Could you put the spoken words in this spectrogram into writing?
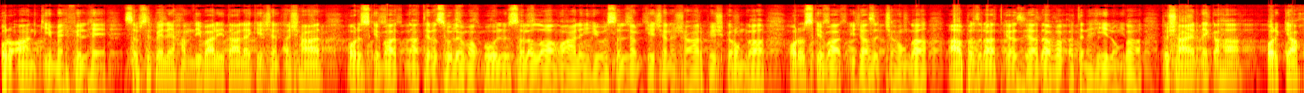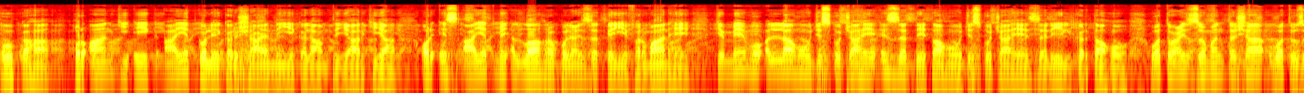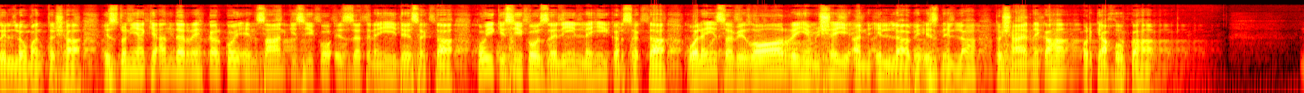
قرآن کی محفل ہے۔ سب سے پہلے حمدی باری تعالیٰ کے چند اشعار اور اس کے بعد نعت رسول مقبول صلی اللہ علیہ وسلم کے چند اشعار پیش کروں گا اور اس کے بعد اجازت چاہوں گا، آپ حضرات کا زیادہ وقت نہیں لوں گا۔ تو شاعر نے کہا اور کیا خوب کہا، قرآن کی ایک آیت کو لے کر شاعر نے یہ کلام تیار کیا اور اس آیت میں اللہ رب العزت کا یہ فرمان ہے کہ میں وہ اللہ ہوں جس کو چاہے عزت دیتا ہوں، جس کو چاہے ذلیل کرتا ہوں۔ وہ تو عز منتشا و تو ذل و منتشا اس دنیا کے اندر رہ کر کوئی انسان کسی کو عزت نہیں دے سکتا، کوئی کسی کو ذلیل نہیں کر سکتا۔ وَلَيْسَ بِضَارِّهِمْ شَيْئًا إِلَّا بِإِذْنِ اللَّهِ۔ تو شاعر نے کہا اور کیا خوب کہا۔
